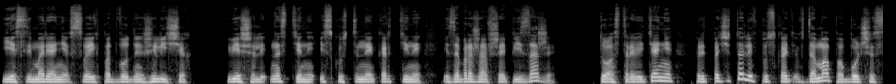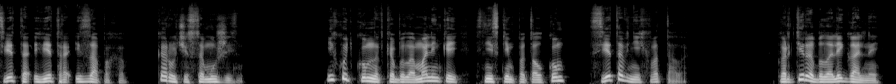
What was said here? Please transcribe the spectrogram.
Если моряне в своих подводных жилищах вешали на стены искусственные картины, изображавшие пейзажи, то островитяне предпочитали впускать в дома побольше света, ветра и запахов, короче, саму жизнь. И хоть комнатка была маленькой, с низким потолком, света в ней хватало. Квартира была легальной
